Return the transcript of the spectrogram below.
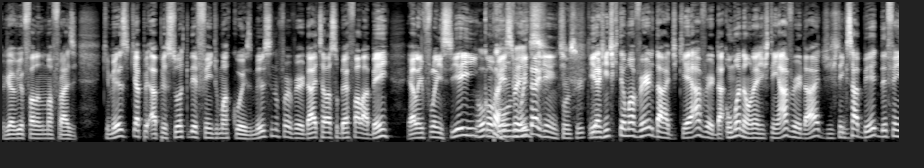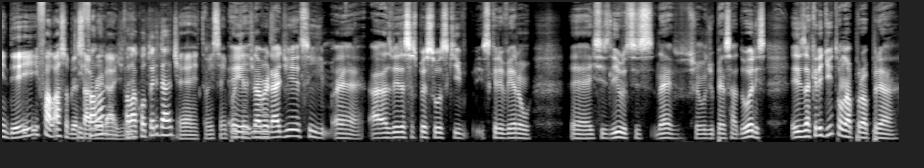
Eu já havia falando uma frase que mesmo que a, a pessoa que defende uma coisa, mesmo se não for verdade, se ela souber falar bem, ela influencia e Opa, convence, Convence, muita gente. E a gente que tem uma verdade, que é a verdade. Uma não, né? A gente tem a verdade, a gente tem que saber defender e falar sobre E essa falar, verdade. né? falar com autoridade. É, então isso é importante. na demais. verdade, assim, é, às vezes essas pessoas que escreveram é, esses livros, esses, né, chamam de pensadores, eles acreditam na própria,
